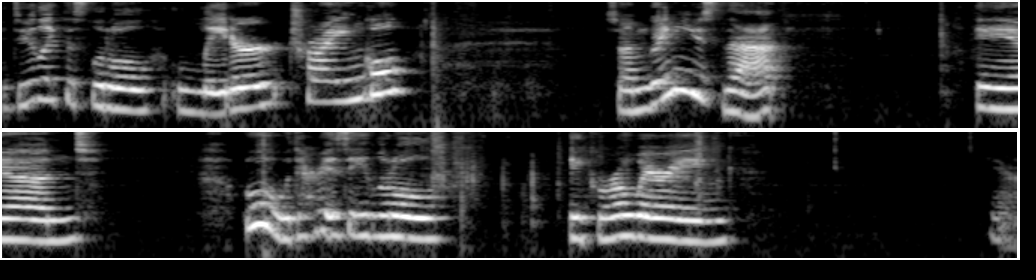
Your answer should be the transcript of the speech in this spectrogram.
I do like this little later triangle. So I'm going to use that. And Ooh, there is a little, a girl wearing, yeah,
